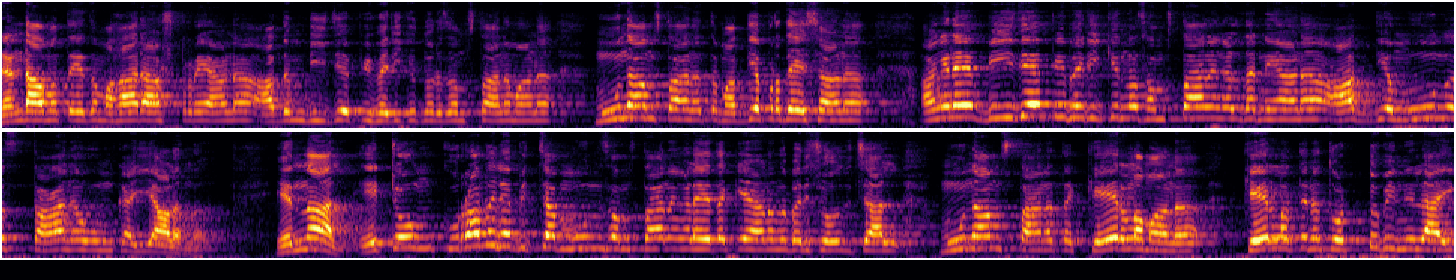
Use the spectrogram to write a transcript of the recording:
രണ്ടാമത്തേത് മഹാരാഷ്ട്രയാണ്. അതും ബി ജെ പി ഭരിക്കുന്ന ഒരു സംസ്ഥാനമാണ്. മൂന്നാം സ്ഥാനത്ത് മധ്യപ്രദേശാണ്. അങ്ങനെ ബി ജെ പി ഭരിക്കുന്ന സംസ്ഥാനങ്ങൾ തന്നെയാണ് ആദ്യ മൂന്ന് സ്ഥാനവും കൈയാളുന്നത്. എന്നാൽ ഏറ്റവും കുറവ് ലഭിച്ച മൂന്ന് സംസ്ഥാനങ്ങൾ ഏതൊക്കെയാണെന്ന് പരിശോധിച്ചാൽ മൂന്നാം സ്ഥാനത്ത് കേരളമാണ്. കേരളത്തിന് തൊട്ടു പിന്നിലായി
